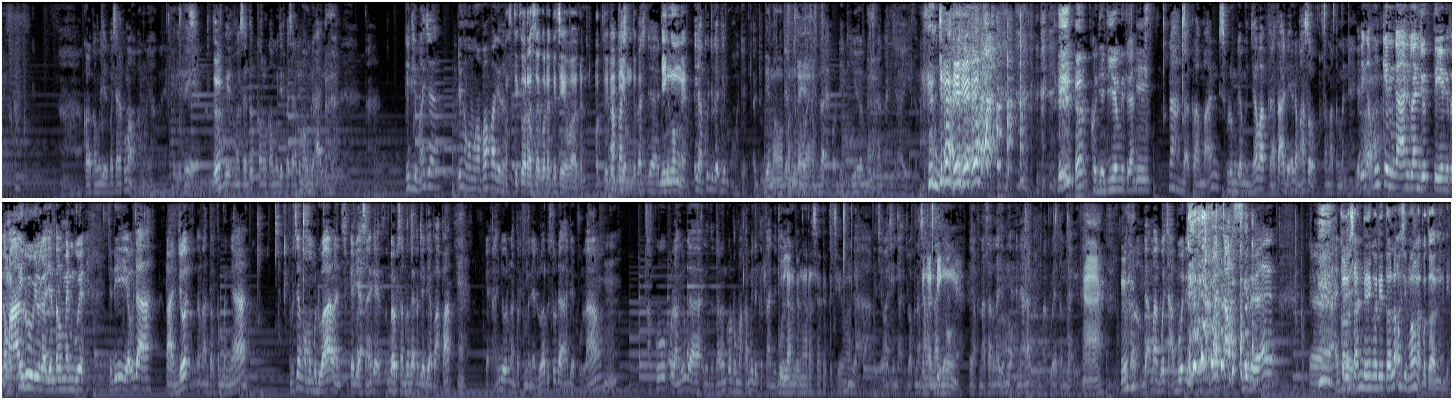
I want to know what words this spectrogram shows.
Nah, kalau kamu jadi pacar aku mau kamu ya kayak gituin Tuh. Jadi, maksudnya tuh kalau kamu jadi pacar aku mau nggak gitu Nah, dia diem aja dia nggak ngomong apa apa gitu Pasti kok rasa kok udah kecewa kan waktu dia Ah, pas- diam tuh. pas kan. diem. Bingung ya? iya aku juga diem oh dia Dia mau apa dia, enggak dia mau ya? enggak ya kok dia diem gitu kan anjay gitu Anjay. jadi kok dia diem gitu kan Hmm. Nah nggak kelamaan sebelum dia menjawab ternyata adiknya udah masuk sama temennya jadi nggak Ah. mungkin kan dilanjutin gitu kan malu gitu gak gentleman gue jadi ya udah lanjut ngantar temennya habis itu ngomong berdua lanjut kayak biasanya kayak barusan tuh nggak terjadi apa-apa Hmm. kayak lanjut ngantar temennya dulu habis itu udah dia pulang Hmm. Aku pulang juga gitu. Karena kan rumah kami deketan jadi Pulang dengan rasa kekecewaan. enggak kecewa sih enggak. Cuma penasaran Dengan aja. bingung ya. ya penasaran aja. Nih ini anak terima gue atau enggak gitu. Nah, kalau enggak mah gue cabut gitu. Gue caps gitu. Ya, ya kalau seandainya kau ditolak masih mau nggak berkawan sama dia?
